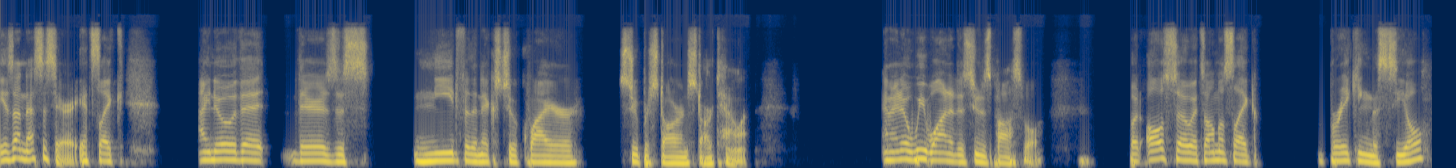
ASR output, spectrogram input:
is unnecessary. It's like, I know that there's this need for the Knicks to acquire superstar and star talent. And I know we want it as soon as possible. But also, it's almost like breaking the seal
